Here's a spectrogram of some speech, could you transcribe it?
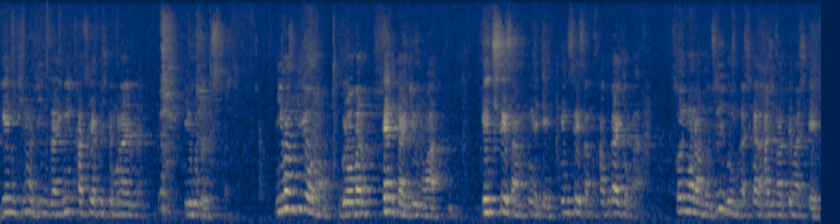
現地の人材に活躍してもらえるかということです。日本企業のグローバル展開というのは現地生産を含めて現地生産の拡大とかそういうものはもう随分昔から始まってまして、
